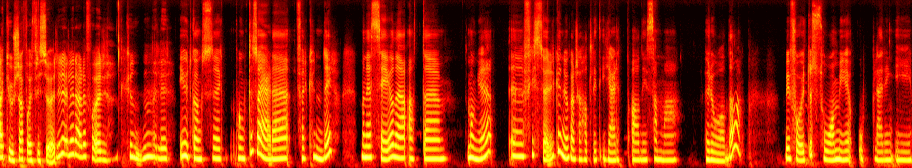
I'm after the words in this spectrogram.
Er kurset for frisører, eller er det for kunden, eller I utgangspunktet så er det for kunder, men jeg ser jo det at eh, mange eh, frisører kunne jo kanskje hatt litt hjelp av de samme råda, da. Vi får jo ikke så mye opplæring i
